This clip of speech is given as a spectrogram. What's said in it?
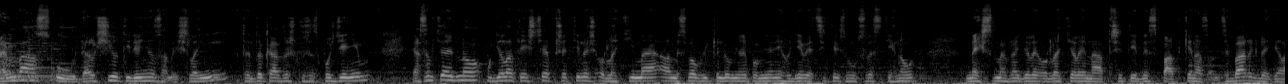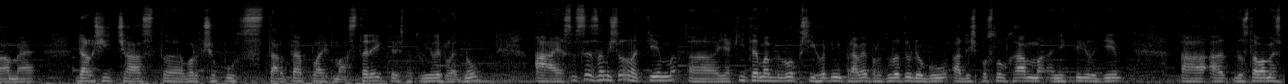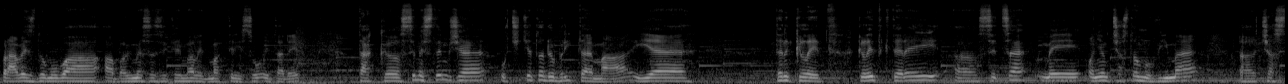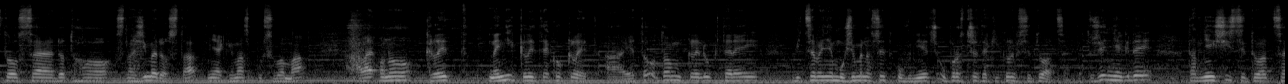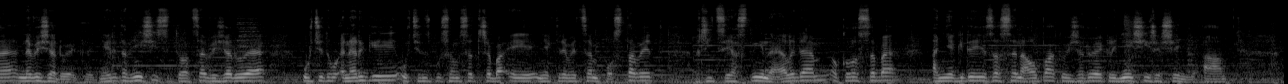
Zdravím vás u dalšího týdenního zamyšlení, tentokrát trošku se spožděním. Já jsem chtěl jedno udělat ještě předtím, než odletíme, ale my jsme v víkendu měli poměrně hodně věcí, které jsme museli stihnout, než jsme v neděli odletěli na tři týdny zpátky na Zanzibar, kde děláme další část eh, workshopu Startup Life Mastery, který jsme tu měli v lednu. A já jsem se zamýšlel nad tím, eh, jaký téma by bylo příhodný právě pro tuto dobu a když poslouchám některý lidi a, a dostáváme zprávy z domova a bavíme se s některými lidmi, kteří jsou i tady, tak eh, si myslím, že určitě to dobrý téma je ten klid. Klid, který uh, sice my o něm často mluvíme, uh, často se do toho snažíme dostat nějakýma způsobama, ale ono klid není klid jako klid a je to o tom klidu, který víceméně můžeme nosit uvnitř, uprostřed jakýkoliv situace. Protože někdy ta vnější situace nevyžaduje klid. Někdy ta vnější situace vyžaduje určitou energii, určitým způsobem se třeba i některým věcem postavit, říct jasný ne lidem okolo sebe a někdy zase naopak vyžaduje klidnější řešení. A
